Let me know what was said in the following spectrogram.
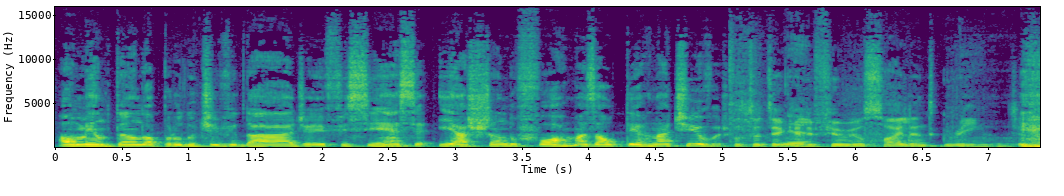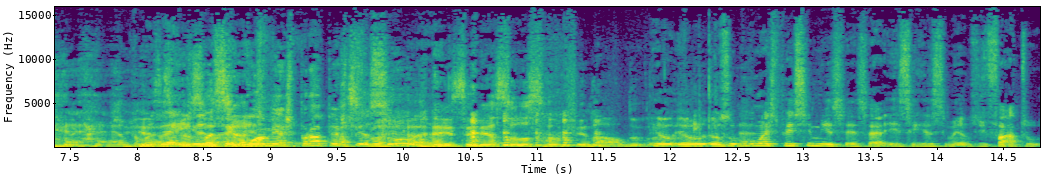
Aumentando a produtividade, a eficiência e achando formas alternativas. Tu tem aquele é. filme, o Soylent Green. Tipo, é, mas é que você come as próprias as pessoas. Né? seria a solução final final do eu, eu, eu, sou um pouco mais pessimista. Essa, esse crescimento, de fato,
